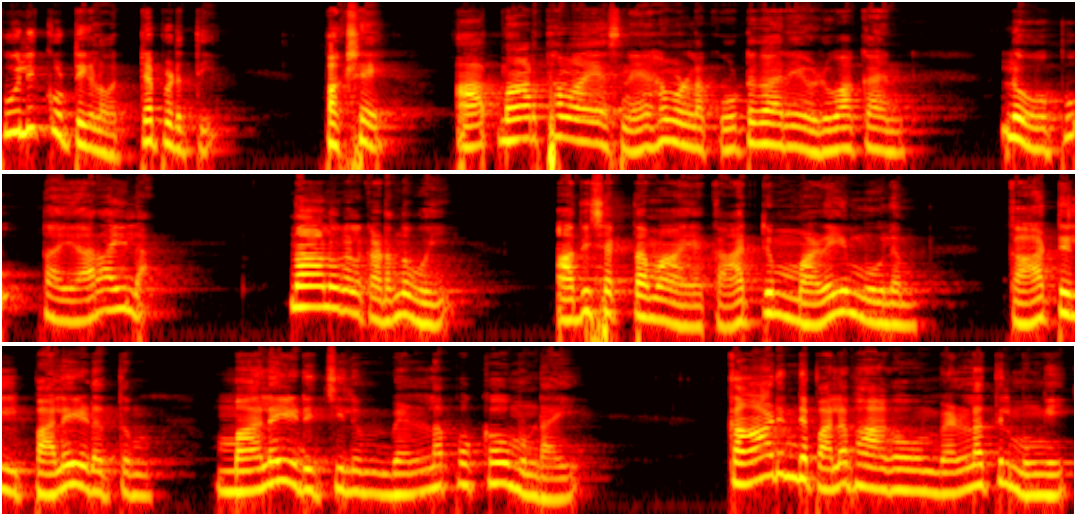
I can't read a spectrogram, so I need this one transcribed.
പുലിക്കുട്ടികൾ ഒറ്റപ്പെടുത്തി. പക്ഷേ ആത്മാർത്ഥമായ സ്നേഹമുള്ള കൂട്ടുകാരെ ഒഴിവാക്കാൻ ലോപ്പു തയ്യാറായില്ല. നാളുകൾ കടന്നുപോയി. അതിശക്തമായ കാറ്റും മഴയും മൂലം കാട്ടിൽ പലയിടത്തും മലയിടിച്ചിലും വെള്ളപ്പൊക്കവുമുണ്ടായി കാടിന്റെ പല ഭാഗവും വെള്ളത്തിൽ മുങ്ങി.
